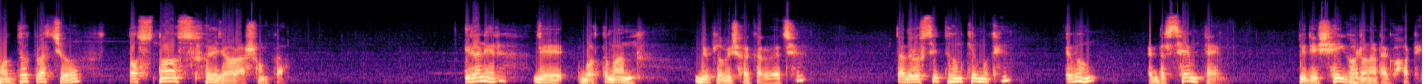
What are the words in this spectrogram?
মধ্যপ্রাচ্য তসনস হয়ে যাওয়ার আশঙ্কা। ইরানের যে বর্তমান বিপ্লবী সরকার রয়েছে, তাদের অস্তিত্ব হুমকির মুখে এবং অ্যাট দ্য সেম টাইম যদি সেই ঘটনাটা ঘটে,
